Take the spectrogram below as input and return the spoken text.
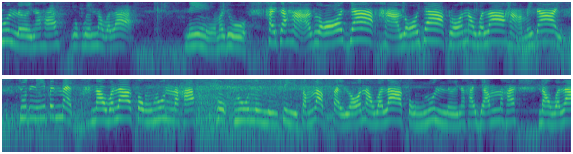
รุ่นเลยนะคะ ยกเว้นนาวาร่า นี่มาดู ใครจะหาล้อยาก หาล้อยากล้อนาวาร่าหาไม่ได้ ชุดนี้เป็นแม็กนาวาร่าตรงรุ่นนะคะ6รู114สำหรับใส่ล้อนาวาร่าตรงรุ่นเลยนะคะ ย้ำนะคะนาวาร่า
